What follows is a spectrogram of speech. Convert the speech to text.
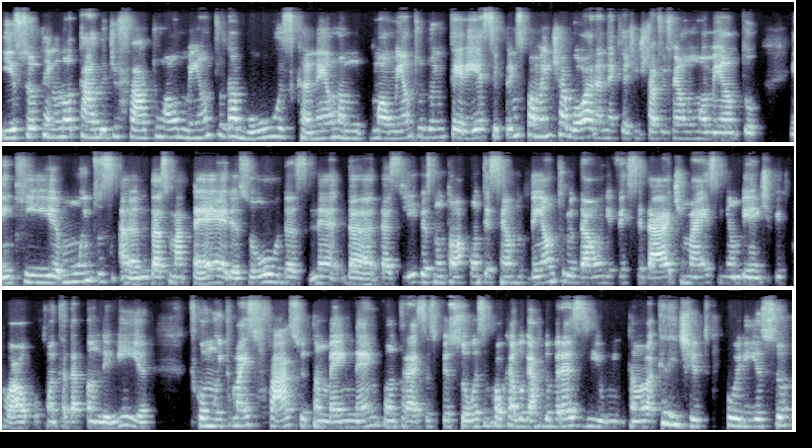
Isso eu tenho notado, de fato, um aumento da busca, né? um, um aumento do interesse, principalmente agora, né? que a gente está vivendo um momento em que muitas ah, das matérias ou das, né, da, das ligas não estão acontecendo dentro da universidade, mas em ambiente virtual por conta da pandemia, ficou muito mais fácil também né, encontrar essas pessoas em qualquer lugar do Brasil. Então, eu acredito que por isso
